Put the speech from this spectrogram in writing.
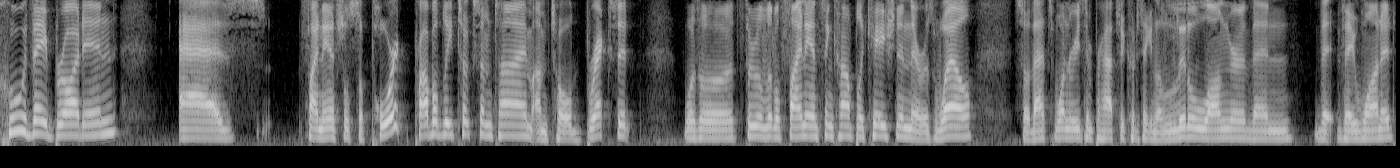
who they brought in as financial support probably took some time. I'm told Brexit was a through a little financing complication in there as well. So that's one reason perhaps it could have taken a little longer than th- they wanted.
